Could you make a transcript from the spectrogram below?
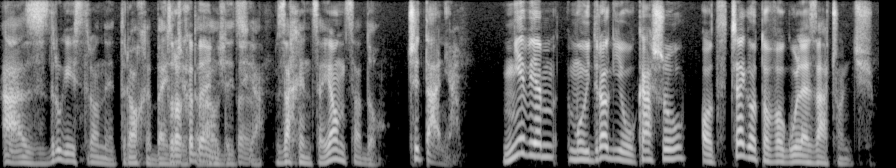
a z drugiej strony trochę będzie Trochę to będzie, audycja tak. zachęcająca do czytania. Nie wiem, mój drogi Łukaszu, od czego to w ogóle zacząć.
